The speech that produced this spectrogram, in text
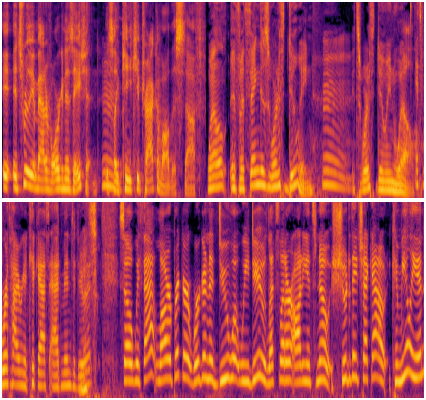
it, it's really a matter of organization. It's Hmm. like, can you keep track of all this stuff? Well, if a thing is worth doing, Hmm. it's worth doing well. It's worth hiring a kick ass admin to do Yes. it. So, with that, Laura Bricker, we're going to do what we do. Let's let our audience know should they check out Chameleon,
